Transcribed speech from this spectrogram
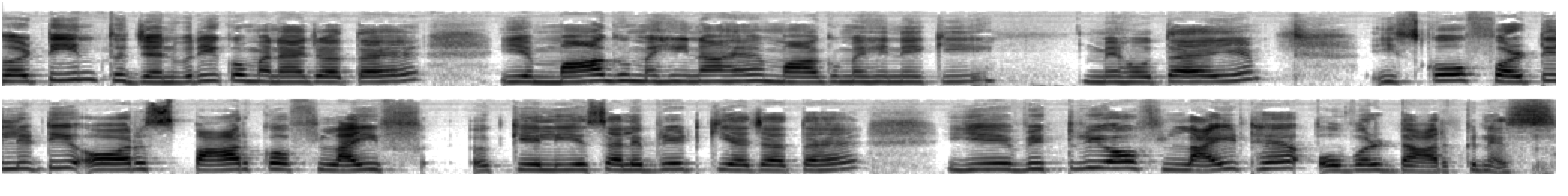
थर्टीनथ जनवरी को मनाया जाता है। ये माघ महीना है, माघ महीने की। में होता है ये। इसको फर्टिलिटी और स्पार्क ऑफ़ लाइफ के लिए सेलिब्रेट किया जाता है। ये विक्ट्री ऑफ़ लाइट है ओवर डार्कनेस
